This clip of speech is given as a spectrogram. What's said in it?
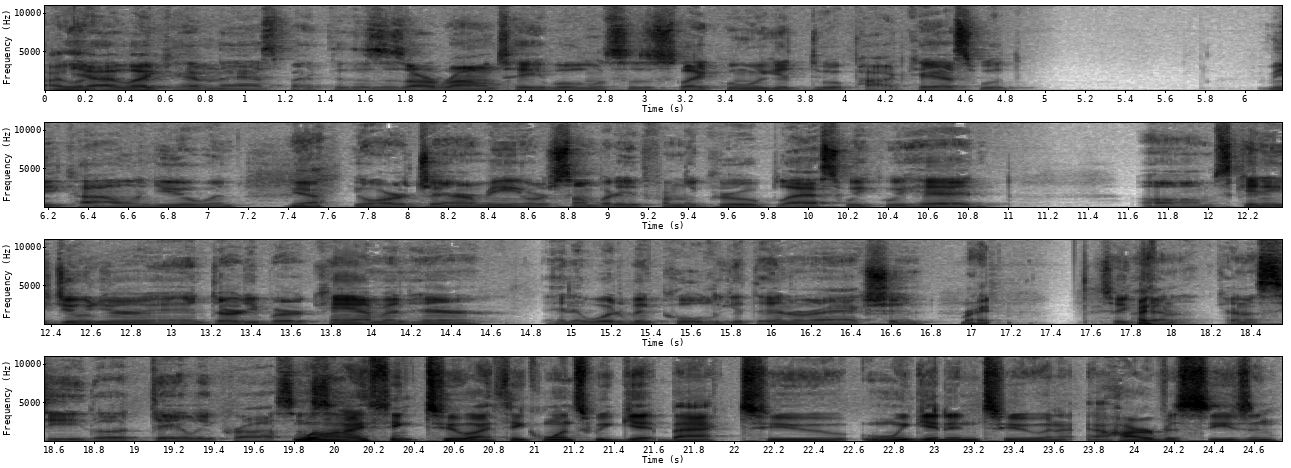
I like yeah, I like having the aspect that this is our round table. This is like when we get to do a podcast with me, Kyle, and you, and yeah you know, or Jeremy or somebody from the group. Last week we had um, Skinny Junior and Dirty Bird Cam in here, and it would have been cool to get the interaction right so you kind of kind of see the daily process. Well, and I think too, I think once we get back to when we get into an, a harvest season,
